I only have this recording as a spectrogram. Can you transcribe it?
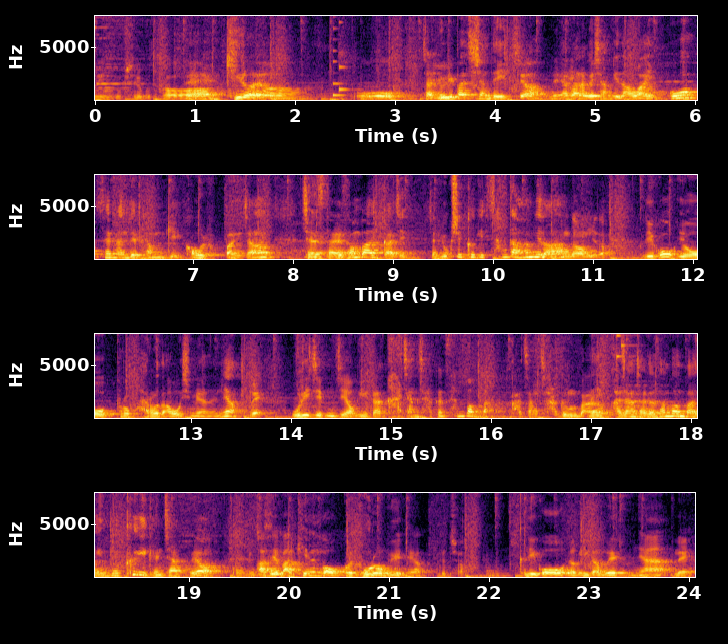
메인 욕실부터. 네, 길어요. 오. 자 유리 파티션 돼 있죠? 네. 해바라기 샵이 나와 있고 세면대 변기, 거울 붙박이장, 젠스타일 선반까지. 자 욕실 크기 상당합니다. 상당합니다. 그리고 요 앞으로 바로 나오시면은요. 네. 우리 집 이제 여기가 가장 작은 3번 방. 가장 작은 방. 가장 작은 3번 방인데 크기 괜찮고요. 앞에 막히는 거 없고 도로뷰예요. 그렇죠. 그리고 여기가 왜 좋냐? 네.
